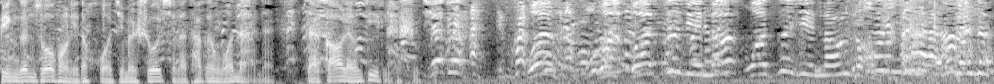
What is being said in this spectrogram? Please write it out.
并跟作坊里的伙计们说起了他跟我奶奶在高粱地里的事情。我我我自己能，我自己能走，真的。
